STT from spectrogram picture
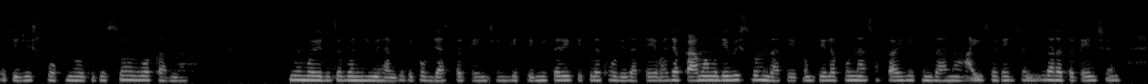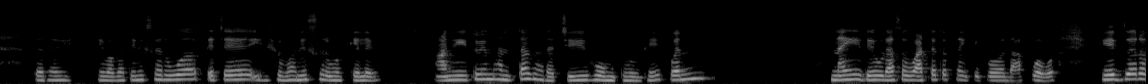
त्याची जी स्वप्न होती ते सर्व करणार. मी मयुरीचं पण नेहमी सांगते ती खूप जास्त टेन्शन घेते. मी तरी तिकडे थोडी जाते. माझ्या कामामध्ये विसरून जाते पण तिला पुन्हा सकाळी इथून जाणं आईचं टेन्शन घराचं टेन्शन तर हे बघा तिने सर्व त्याच्या हिशोबाने सर्व केले आणि तुम्ही म्हणता घराची होम टूर दे पण नाही तेवढं असं वाटतच नाही की बुवा दाखवावं. हे जर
